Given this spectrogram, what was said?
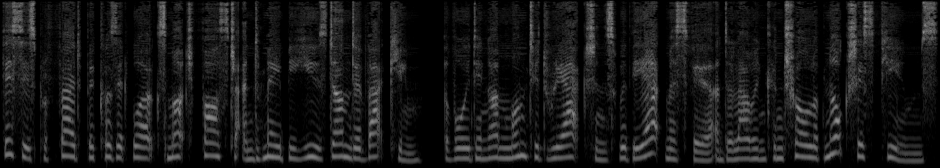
This is preferred because it works much faster and may be used under vacuum avoiding unwanted reactions with the atmosphere and allowing control of noxious fumes.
